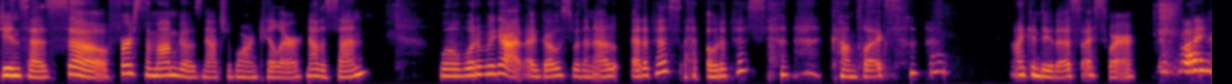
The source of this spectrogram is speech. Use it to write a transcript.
Dean says, So, first the mom goes natural born killer. Now the son. Well, what do we got? A ghost with an Oedipus, Oedipus complex. I can do this, I swear. It's fine.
